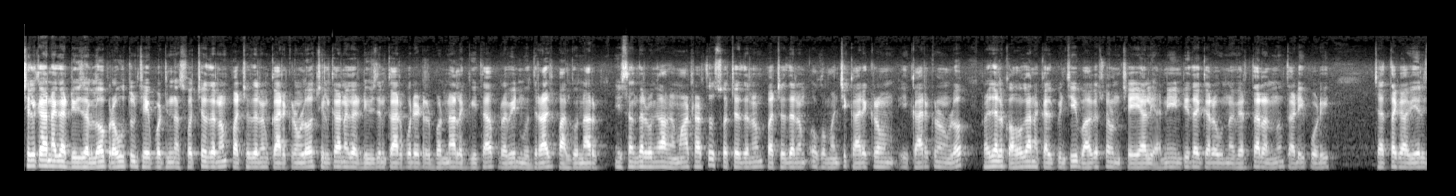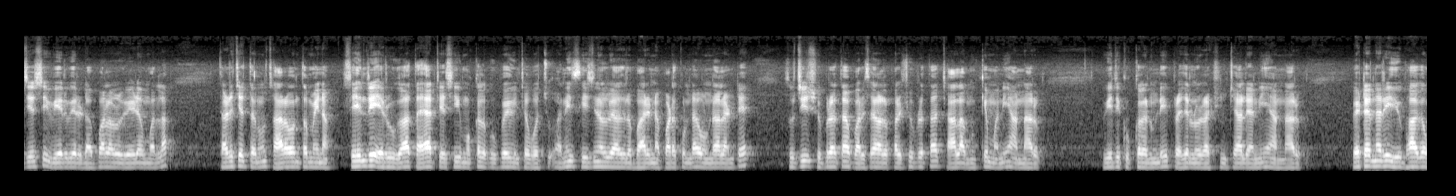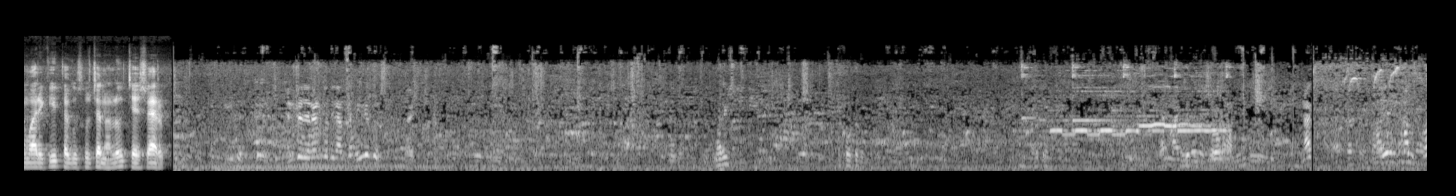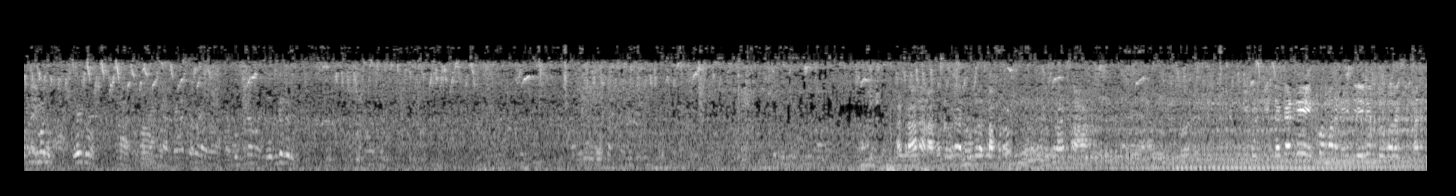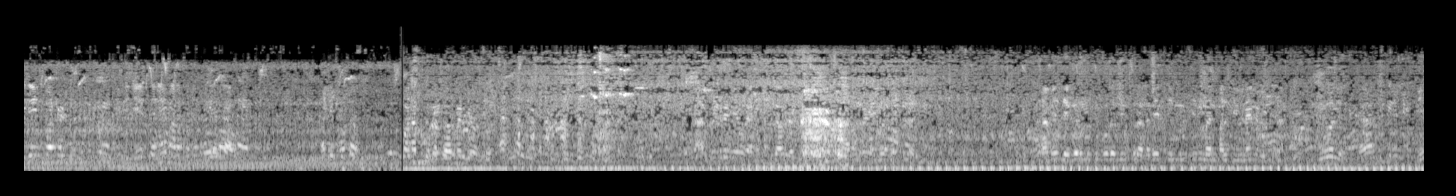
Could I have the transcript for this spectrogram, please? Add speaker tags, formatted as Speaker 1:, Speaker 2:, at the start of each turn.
Speaker 1: చిల్కానగర్ డివిజన్లో ప్రభుత్వం చేపట్టిన స్వచ్ఛదనం పచ్చదనం కార్యక్రమంలో చిల్కానగర్ డివిజన్ కార్పొరేటర్ బండాల గీత ప్రవీణ్ ముద్రాజ్ పాల్గొన్నారు. ఈ సందర్భంగా ఆమె మాట్లాడుతూ స్వచ్ఛదనం పచ్చదనం ఒక మంచి కార్యక్రమం. ఈ కార్యక్రమంలో ప్రజలకు అవగాహన కల్పించి భాగస్వామ్యం చేయాలి. అని ఇంటి దగ్గర ఉన్న వ్యర్థాలను తడిపొడి చెత్తగా వేరు చేసి వేరువేరు డబ్బాలలో వేయడం వల్ల తడి చెత్తను సారవంతమైన సేంద్రియ ఎరువుగా తయారు చేసి మొక్కలకు ఉపయోగించవచ్చు. అని సీజనల్ వ్యాధుల బారిన పడకుండా ఉండాలంటే శుచి శుభ్రత పరిసరాల పరిశుభ్రత చాలా ముఖ్యమని అన్నారు. వీధి కుక్కల నుండి ప్రజలను రక్షించాలి అని అన్నారు. వెటర్నరీ విభాగం వారికి తగు సూచనలు చేశారు.
Speaker 2: ఇంతకంటే ఎక్కువ మనం ఏం చేయలేము దూరాలకి మనకి ఇదే ఇంపార్టెంట్ ఇది చేస్తేనే మనం మళ్ళీ ఫోటో మనకు గవర్నమెంట్ దగ్గర ముట్టి కూడా తీసుకురాలేదు. మళ్ళీ టీవీ నైన్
